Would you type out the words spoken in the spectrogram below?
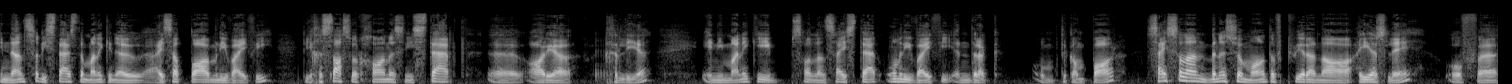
en dan sal die sterkste mannetjie nou hy sal paar met die wyfie die geslagsorgane is in die stert uh, area geleë en die mannetjie sal dan sy stert onder die wyfie indruk om te kan paar sy sal dan binne so 'n maand of twee daarna eiers lê of uh,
